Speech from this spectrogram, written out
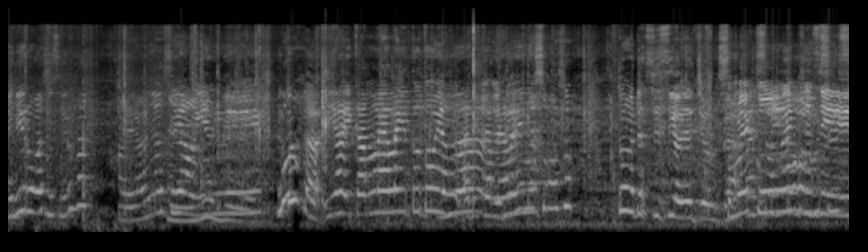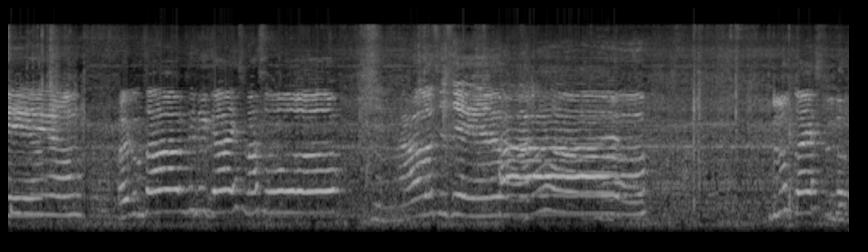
ini rumah sisir kan? Kayaknya sih yang ini. Itu enggak? Iya ikan lele itu tuh yang Iya, ada ikan lele masuk masuk. Tuh ada sisilnya juga. Assalamualaikum, Sisil. Waalaikumsalam sini guys masuk. Halo Sisil. Halo. Duduk guys duduk.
